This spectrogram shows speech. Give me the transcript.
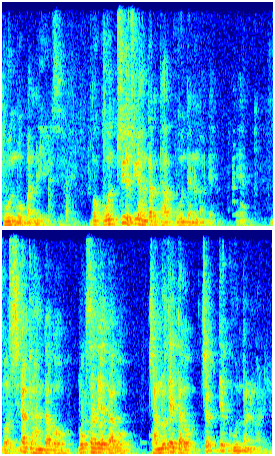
구원 못 받는 얘기였어요. 뭐 구원 주여 주여 한다고 다 구원되는 거 아니에요. 예? 뭐 신학교 한다고 목사 됐다고 장로 됐다고 절대 구원받는 거 아니에요.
